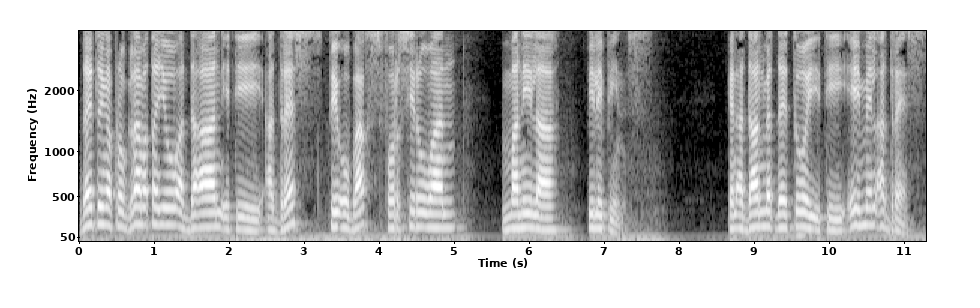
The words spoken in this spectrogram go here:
Dahito nga programa tayo at daan iti address P.O. Box 401 Manila, Philippines. Ken adan met dahito iti email address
